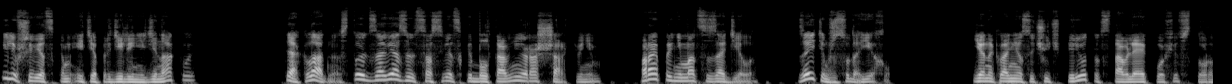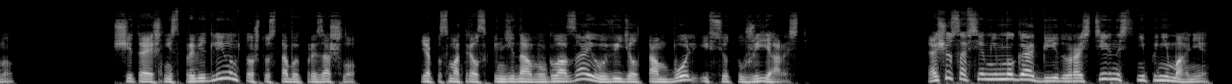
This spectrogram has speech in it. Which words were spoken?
Или в шведском эти определения одинаковы? Так, ладно, стоит завязывать со светской болтовней и расшаркиванием. Пора приниматься за дело. За этим же сюда ехал. Я наклонился чуть вперед, отставляя кофе в сторону. «Считаешь несправедливым то, что с тобой произошло?» Я посмотрел скандинаву в глаза и увидел там боль и всю ту же ярость. А еще совсем немного обиду, растерянность и непонимание.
